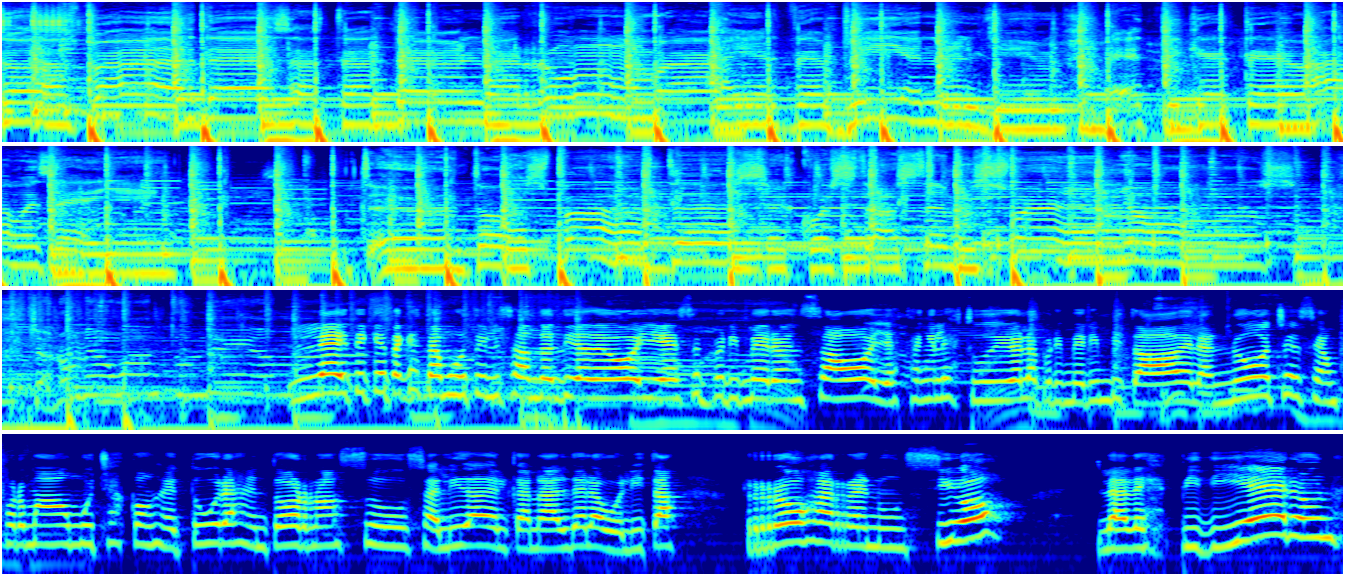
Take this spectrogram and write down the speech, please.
todas partes, hasta te veo en la rumba. Ayer te vi en el gym, etiquete bajo ese jean. Te veo en todas partes, secuestraste mis sueños. Ya no me aguanto un día más. La etiqueta que estamos utilizando el día de hoy es primero en Sao, ya está en el estudio la primera invitada de la noche. Se han formado muchas conjeturas en torno a su salida del canal de la bolita roja. Renunció, la despidieron.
